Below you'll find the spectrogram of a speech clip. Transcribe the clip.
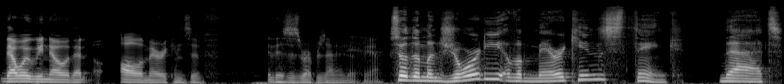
that way we know that all Americans have. This is representative. Yeah. So the majority of Americans think that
